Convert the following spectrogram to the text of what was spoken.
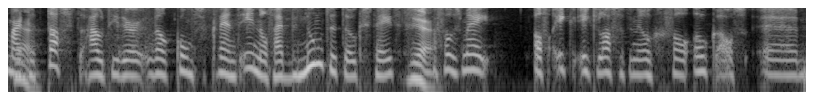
Maar Ja. de tast houdt hij er wel consequent in. Of hij benoemt het ook steeds. ja. Maar volgens mij, of ik, ik las het in elk geval ook als ehm,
